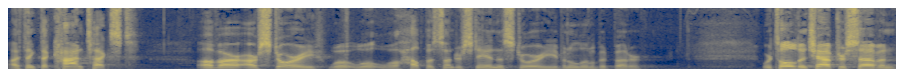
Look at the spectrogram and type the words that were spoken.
I think the context of our, our story will, will, will help us understand the story even a little bit better. We're told in chapter 7,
